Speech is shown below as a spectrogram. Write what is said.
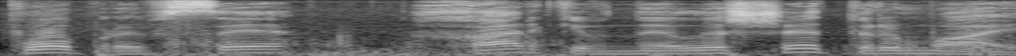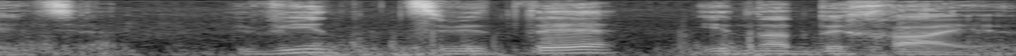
Попри все, Харків не лише тримається, він цвіте і надихає.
